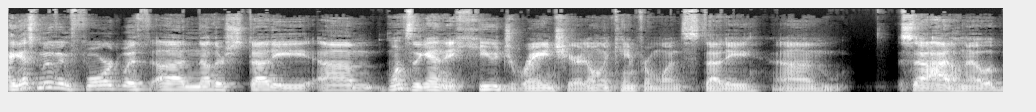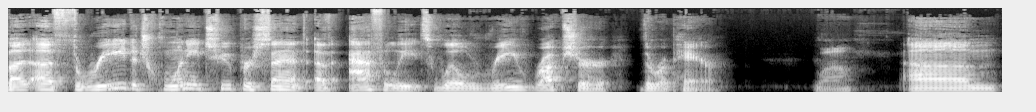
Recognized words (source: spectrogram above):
I guess moving forward with uh, another study. Um, once again, a huge range here. It only came from one study. Um, so I don't know, but uh, three to twenty-two percent of athletes will re-rupture the repair. Wow. Um,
